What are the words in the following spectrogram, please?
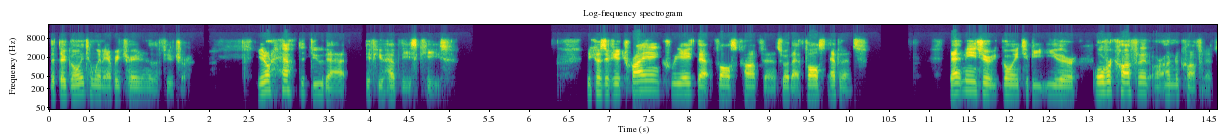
that they're going to win every trade into the future. You don't have to do that if you have these keys. Because if you try and create that false confidence or that false evidence, that means you're going to be either overconfident or underconfident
